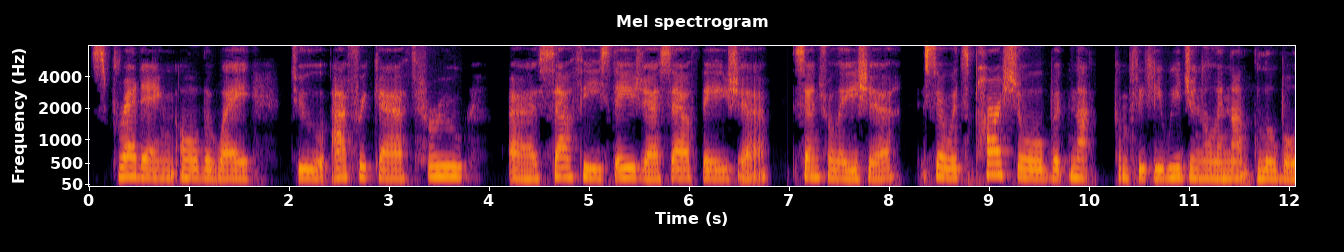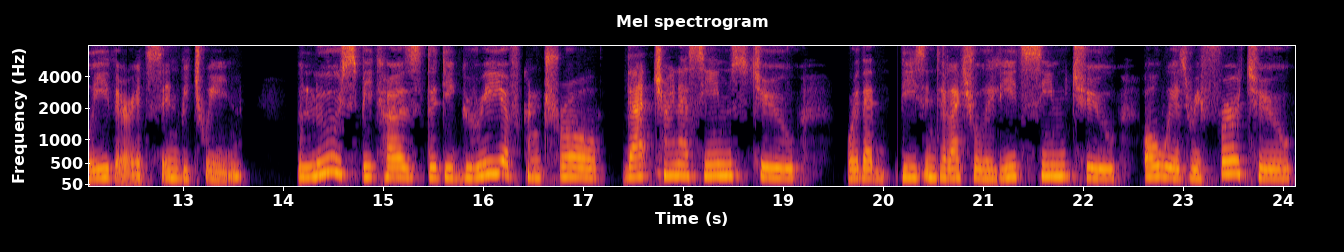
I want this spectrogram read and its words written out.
spreading all the way to Africa through uh, Southeast Asia, South Asia, Central Asia. So it's partial, but not completely regional and not global either. It's in between. Loose because the degree of control that China seems to, or that these intellectual elites seem to always refer to,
